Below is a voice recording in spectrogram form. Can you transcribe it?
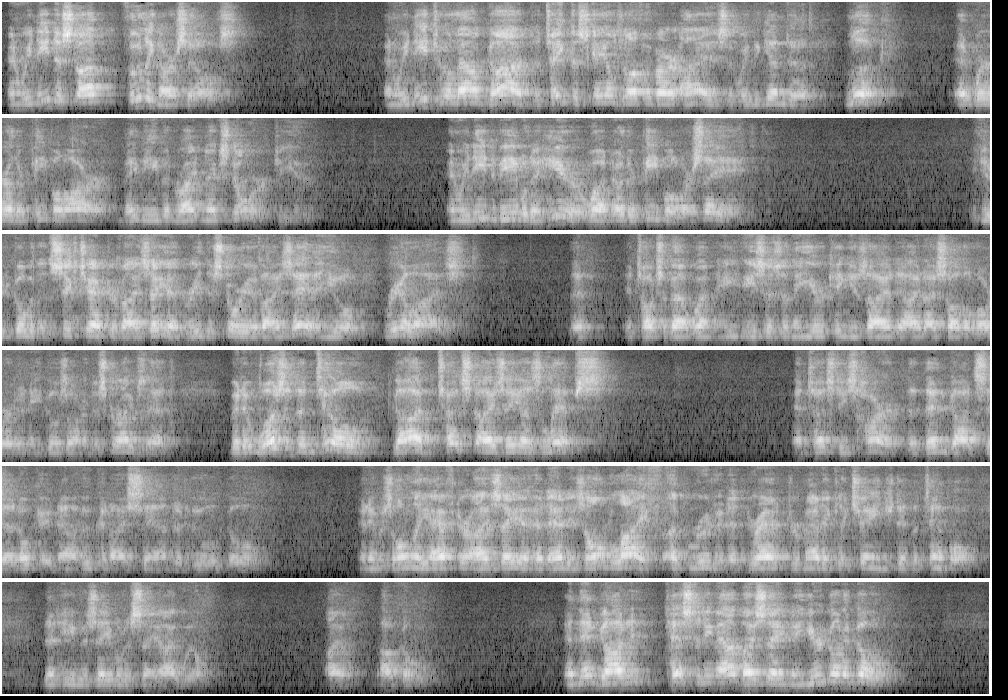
And we need to stop fooling ourselves. And we need to allow God to take the scales off of our eyes and we begin to look at where other people are, maybe even right next door to you. And we need to be able to hear what other people are saying. If you go to the sixth chapter of Isaiah and read the story of Isaiah, you'll realize that it talks about when he, he says, In the year King Uzziah died, I saw the Lord, and he goes on and describes that. But it wasn't until God touched Isaiah's lips and touched his heart that then God said, Okay, now who can I send and who will go? And it was only after Isaiah had had his own life uprooted and dra- dramatically changed in the temple that he was able to say, I will. I'll, I'll go. And then God tested him out by saying, you're going to go.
